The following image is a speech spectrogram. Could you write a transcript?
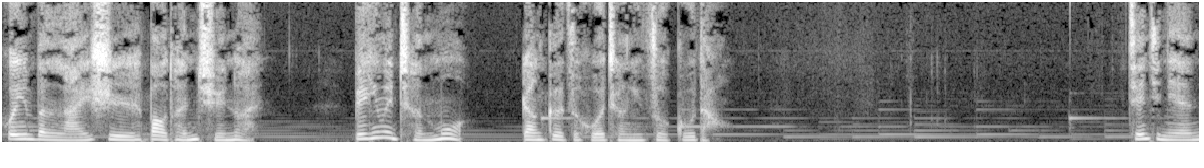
婚姻本来是抱团取暖，别因为沉默，让各自活成一座孤岛。前几年，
